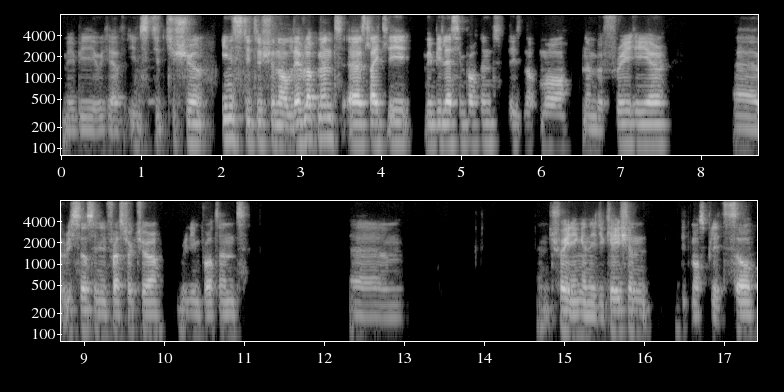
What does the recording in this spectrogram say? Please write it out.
maybe we have institution institutional development uh, slightly maybe less important. is not more number three here. Uh, resource and infrastructure really important um, and training and education a bit more split. So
